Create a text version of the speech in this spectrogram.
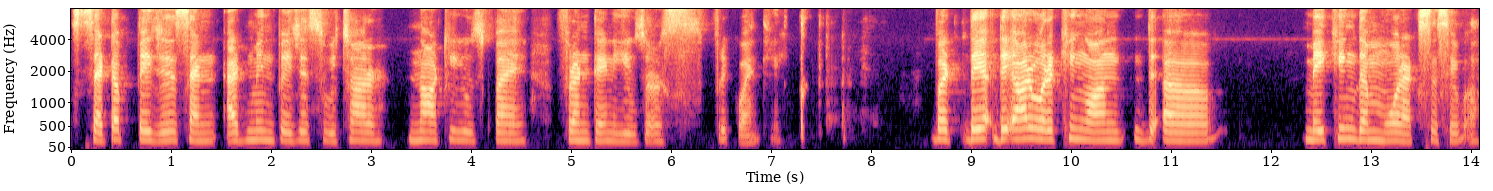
setup pages and admin pages which are not used by front-end users frequently but they they are working on the, uh, making them more accessible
